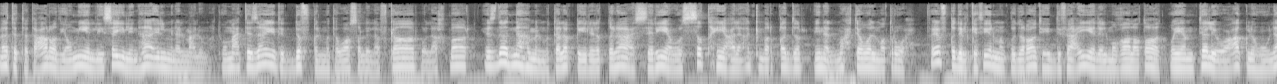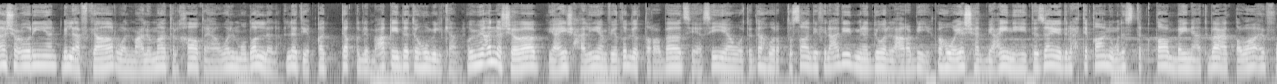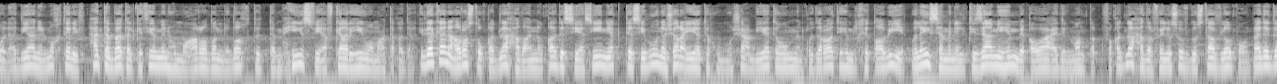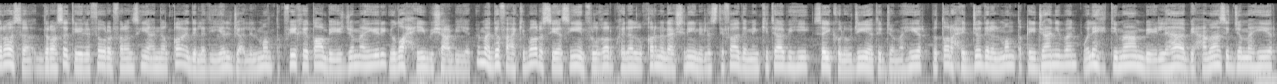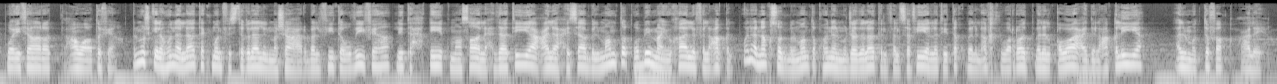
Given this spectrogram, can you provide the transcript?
باتت تتعرض يوميا لسيل هائل من المعلومات ومع تزايد الدفق المتواصل للأفكار والأخبار يزداد نهم المتلقي للاطلاع السريع والسطحي على أكبر قدر من المحتوى المطروح. فيفقد الكثير من قدراته الدفاعية للمغالطات ويمتلئ عقله لا شعوريا بالأفكار والمعلومات الخاطئة والمضللة التي قد تقلب عقيدته بالكامل. وبما أن الشباب يعيش حاليا في ظل اضطرابات سياسية وتدهور اقتصادي في العديد من الدول العربية فهو يشهد بعينه تزايد الاحتقان والاستقطاب بين أتباع الطوائف والأديان المختلفة. حتى بات الكثير منهم معرضا لضغط التمحيص في أفكاره ومعتقداته إذا كان أرسطو قد لاحظ أن القادة السياسيين يكتسبون شرعيتهم وشعبيتهم من قدراتهم الخطابية وليس من التزامهم بقواعد قواعد المنطق فقد لاحظ الفيلسوف غوستاف لوبون بعد دراسة دراسته للثورة الفرنسية أن القائد الذي يلجأ للمنطق في خطابه الجماهيري يضحي بشعبيته. مما دفع كبار السياسيين في الغرب خلال القرن العشرين الاستفادة من كتابه سيكولوجية الجماهير بطرح الجدل المنطقي جانبا والاهتمام بإلهاء بحماس الجماهير وإثارة عواطفها. المشكلة هنا لا تكمن في استغلال المشاعر بل في توظيفها لتحقيق مصالح ذاتية على حساب المنطق وبما يخالف العقل. ولا نقصد بالمنطق هنا المجادلات الفلسفية التي تقبل الأخذ والرد بل القواعد العقلية المتفق عليها.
